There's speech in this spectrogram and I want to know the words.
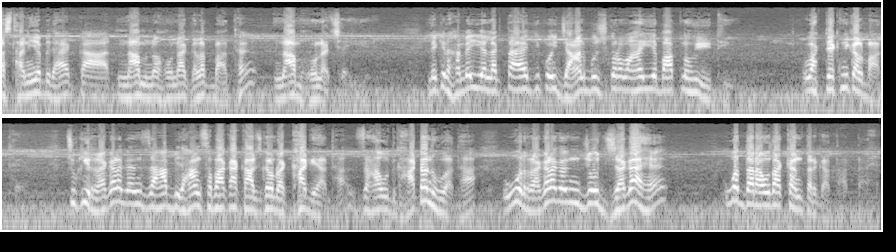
स्थानीय विधायक का नाम न होना गलत बात है, नाम होना चाहिए। लेकिन हमें यह लगता है कि कोई जानबूझकर वहाँ ये बात न हुई थी। वह टेक्निकल बात है। चूँकि रगड़गंज जहाँ विधानसभा का कार्यक्रम रखा गया था, जहाँ उद्घाटन हुआ था, वो रगड़गंज जो जगह है वह दरौदा के अंतर्गत आता है।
